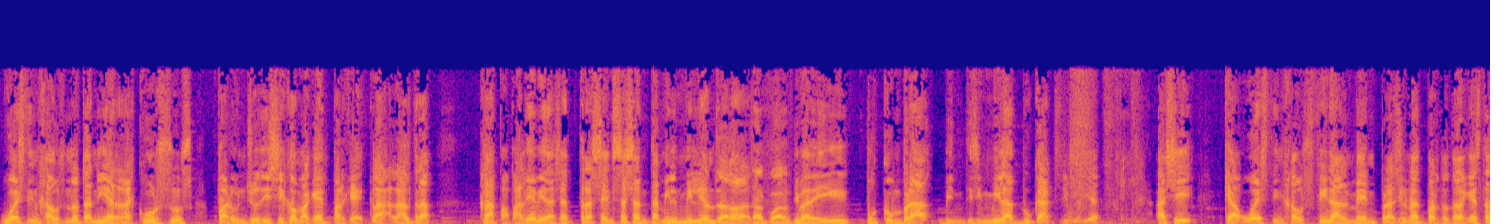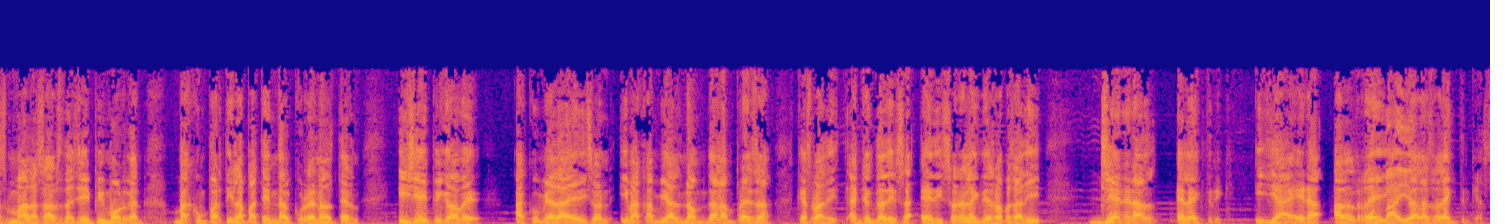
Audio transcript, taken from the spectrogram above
Westinghouse no tenia recursos per un judici com aquest, perquè, clar, l'altre Clar, papà li havia deixat 360.000 milions de dòlars. Tal qual. I va dir, puc comprar 25.000 advocats, si vull, eh? Així que Westinghouse, finalment, pressionat per totes aquestes males arts de JP Morgan, va compartir la patent del corrent altern. I JP que va fer? Acomiadar Edison i va canviar el nom de l'empresa, que es va dir, en lloc de dir-se Edison Electric, es va passar a dir General Electric. I ja era el rei Vaya. de les elèctriques.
